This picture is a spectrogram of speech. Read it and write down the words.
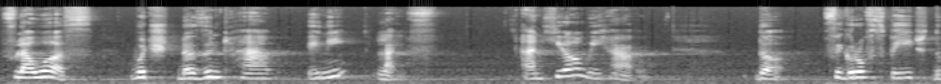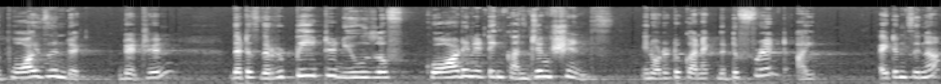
flowers which doesn't have any life. And here we have the figure of speech, the poison written that is the repeated use of coordinating conjunctions in order to connect the different items in a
